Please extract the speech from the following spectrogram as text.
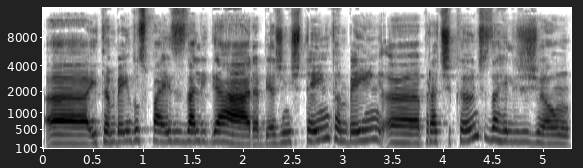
uh, e também dos países da Liga Árabe, a gente tem também uh, praticantes da religião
